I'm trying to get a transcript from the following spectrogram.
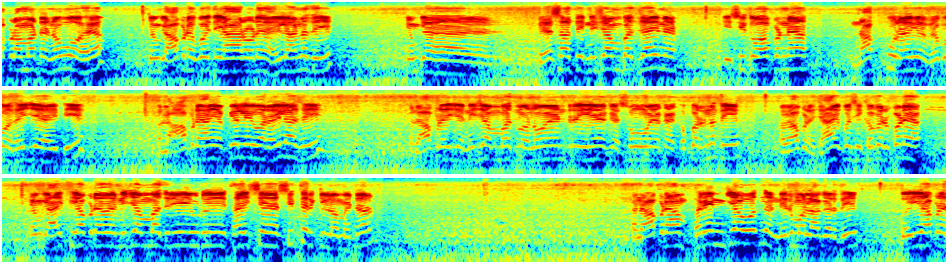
આપણા માટે નવો છે. કેમ કે આપણે કોઈથી આ રોડે હિલા નથી. કેમ કે ભેસાથી નિઝામબાદ જાય ને એ સીધો આપણને નાગપુર હાઈવે ભેગો થઈ જાય અહીંથી. એટલે આપણે અહીંયા પહેલી વાર હિલા છીએ. એટલે આપણે એ નિઝામાબાદમાં નો એન્ટ્રી એ કે શું એ કાંઈ ખબર નથી. હવે આપણે જાય પછી ખબર પડે. કેમ કે અહીંથી આપણે હવે નિઝામાબાદ રીવડી થાય છે સિત્તેર કિલોમીટર. અને આપણે આમ ફરીને ગયા હોત ને નિર્મલાગરથી, તો એ આપણે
